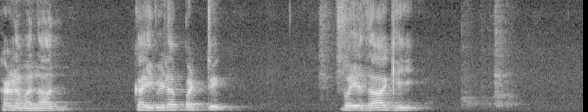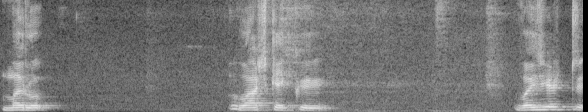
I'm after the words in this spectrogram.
கணவனால் கைவிடப்பட்டு வயதாகி மறு வாழ்க்கைக்கு வழியற்று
